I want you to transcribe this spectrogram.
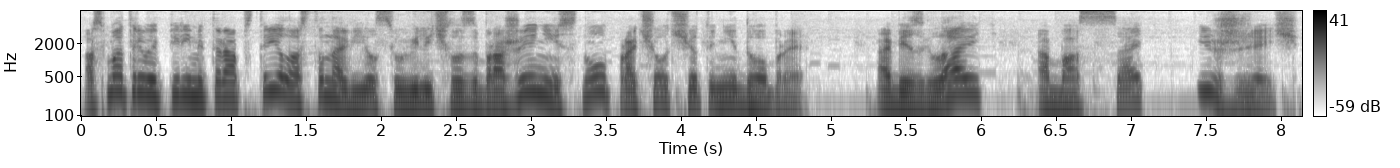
Осматривая периметр обстрела, остановился, увеличил изображение и снова прочел что-то недоброе. Обезглавить, обоссать и сжечь.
